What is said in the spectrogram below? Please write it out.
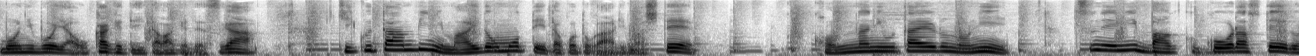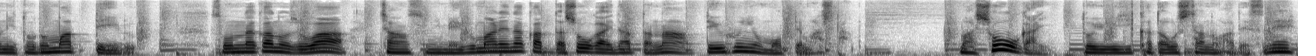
ボニボイヤーをかけていたわけですが聞くたんびに毎度思っていたことがありましてこんなに歌えるのに常にバックコーラス程度にとどまっている。そんな彼女はチャンスに恵まれなかった生涯だったなっていうふうに思ってました。まあ、生涯という言い方をしたのはですね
